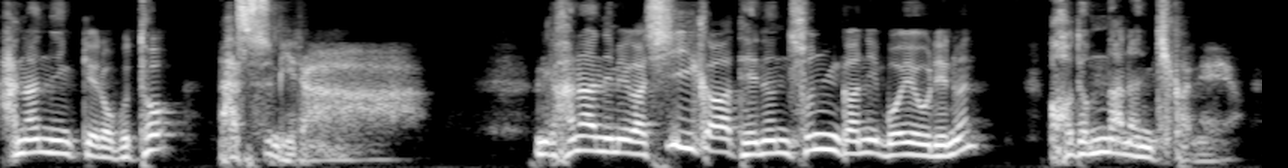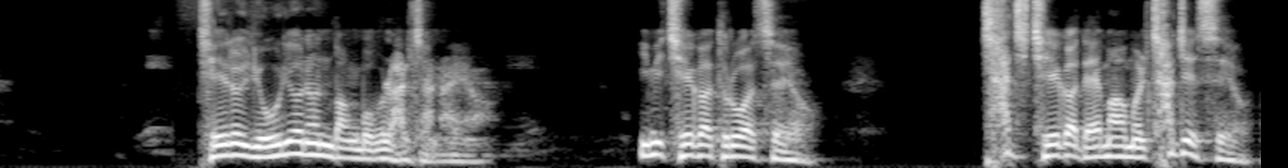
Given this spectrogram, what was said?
하나님께로부터 났습니다. 그러니까 하나님의가 씨가 되는 순간이 뭐예요? 우리는 거듭나는 기간이에요. 죄를 요려는 방법을 알잖아요. 이미 죄가 들어왔어요. 차지 죄가 내 마음을 차지했어요.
